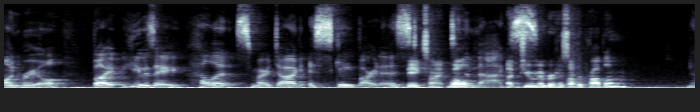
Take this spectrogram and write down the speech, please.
unreal. But he was a hella smart dog, escape artist. Big time. To Well, the uh, do you remember his other problem? No.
